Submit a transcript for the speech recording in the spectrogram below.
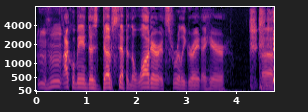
hmm Aquaman does dubstep in the water. It's really great. I hear. Uh,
